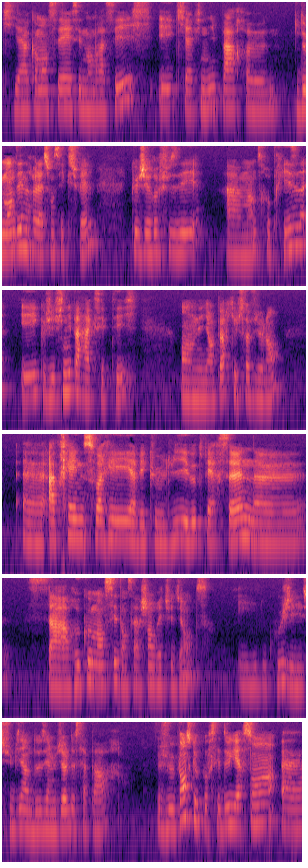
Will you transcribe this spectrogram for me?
qui a commencé à essayer de m'embrasser et qui a fini par demander une relation sexuelle que j'ai refusée à maintes reprises et que j'ai fini par accepter en ayant peur qu'il soit violent. après une soirée avec lui et d'autres personnes, ça a recommencé dans sa chambre étudiante et du coup, j'ai subi un deuxième viol de sa part. Je pense que pour ces deux garçons, euh,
